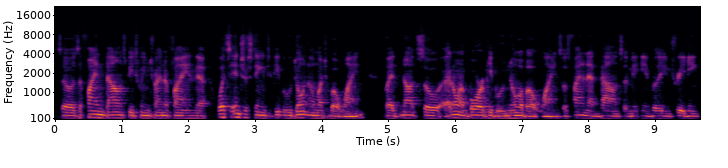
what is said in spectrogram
So it's a fine balance between trying to find uh, what's interesting to people who don't know much about wine, but not so. I don't want to bore people who know about wine. So it's finding that balance of making it really intriguing,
